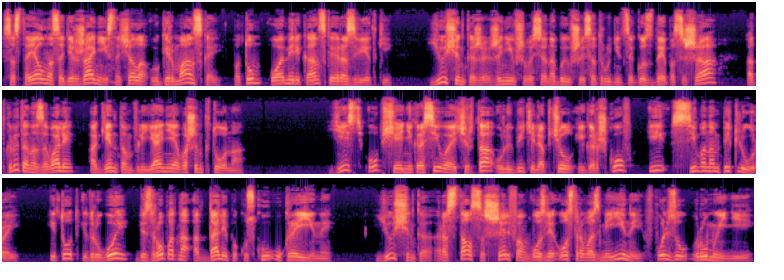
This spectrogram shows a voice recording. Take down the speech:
состоял на содержании сначала у германской, потом у американской разведки. Ющенко же, женившегося на бывшей сотруднице Госдепа США, открыто называли агентом влияния Вашингтона. Есть общая некрасивая черта у любителя пчел и горшков и с Симоном Петлюрой. И тот, и другой безропотно отдали по куску Украины – Ющенко расстался с шельфом возле острова Змеиный в пользу Румынии.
